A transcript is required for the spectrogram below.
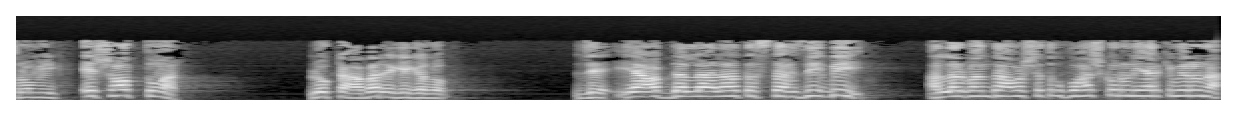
শ্রমিক এসব তোমার। লোকটা আবার রেগে গেল যে, ইয়া আবদাল্লাহ আল্লাহ তাস্তাহজিবি আল্লাহর বান্দা আমার সাথে উপহাস করো নি, আর কি মেরো না,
